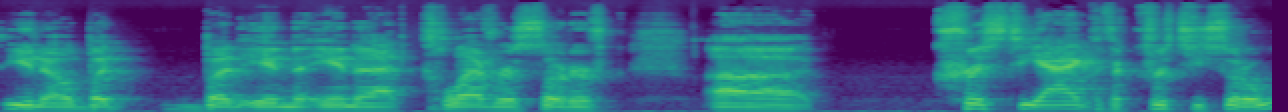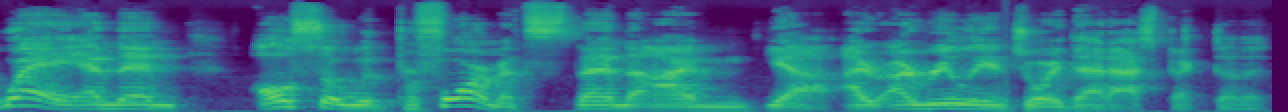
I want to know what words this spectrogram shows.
you know, but but in in that clever sort of uh, Christie, Agatha Christie sort of way, and then also with performance, then I'm yeah, I, I, really enjoyed that aspect of it.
